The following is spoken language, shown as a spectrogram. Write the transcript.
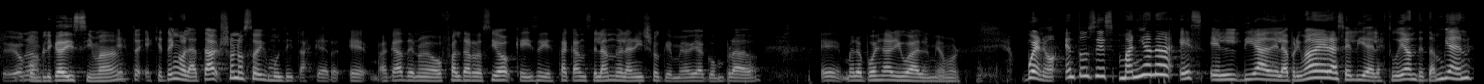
Te veo No. complicadísima. Esto, es que tengo la tab yo no soy multitasker. Eh, acá de nuevo falta Rocío que dice que está cancelando el anillo que me había comprado. Eh, me lo puedes dar igual, mi amor. Bueno, entonces mañana es el día de la primavera, es el día del estudiante también,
